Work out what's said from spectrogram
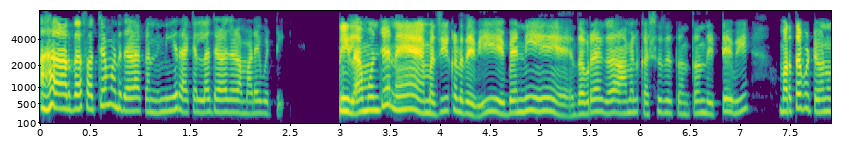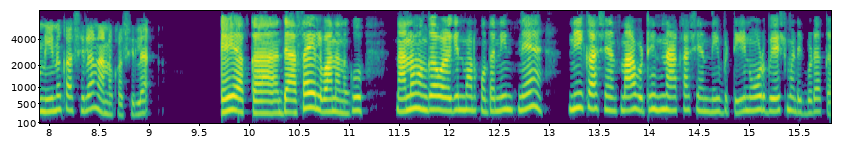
ಅರ್ಧ ಸ್ವಚ್ಛ ಮಾಡಿದೆ ಅಕ್ಕ ನೀರು ಹಾಕೆಲ್ಲ ಜಳ ಜಳ ಮಾಡಿಬಿಟ್ಟು ನೀಲ ಮುಂಜಾನೆ ಮಜ್ಜಿಗೆ ಕಡ್ದೇವಿ ಬೆನ್ನಿ ದಬ್ರಾಗ ಆಮೇಲೆ ಕಸಿದೈತೆ ಅಂತಂದು ಇಟ್ಟೇವಿ, ಮರ್ತ ಬಿಟ್ಟೇವನು, ನೀನು ಕಾಸಿಲ್ಲ ನಾನು ಕಾಸಿಲ್ಲ ಏ ಅಕ್ಕ, ದಾಸ ಇಲ್ವಾ ನನಗೂ? ನಾನು ಹಂಗ ಒಳಗಿನ ಮಾಡ್ಕೊಂತ ನಿಂತ್ನೆ, ನೀ ಕಾಸಿ ಅಂತ ನಾ ಬಿಟ್ಟು ನಾ ಕಾಸಿ ಅಂತ ನೀ ಬಿಟ್ಟು, ನೋಡಿ ಬೇಷ್ ಮಾಡಿದ್ ಬಿಡಕ್ಕ.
